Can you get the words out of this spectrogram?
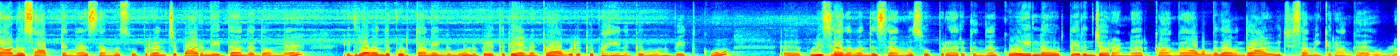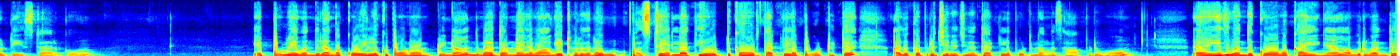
நானும் சாப்பிட்டேங்க. செம்ம சூப்பராக இருந்துச்சு. பாருங்கள் இதுதான் அந்த தொன்னை. இதில் வந்து கொடுத்தாங்க எங்கள் மூணு பேர்த்துக்கு. எனக்கு அவருக்கு பையனுக்கு மூணு பேர்த்துக்கும். புளி சாதம் வந்து செம்ம சூப்பராக இருக்குங்க. கோயிலில் ஒரு தெரிஞ்ச ஒரு அண்ணா இருக்காங்க. அவங்க தான் வந்து ஆள் வச்சு சமைக்கிறாங்க. அவ்வளோ டேஸ்ட்டாக இருக்கும். எப்போவுமே வந்து நாங்கள் கோயிலுக்கு போனோம் அப்படின்னா இந்த மாதிரி தொன்னையில் வாங்கிட்டு வரதுன்னா ஃபஸ்ட்டு எல்லாத்தையும் ஒட்டுக்கா ஒரு தட்டில் போட்டுட்டு அதுக்கப்புறம் சின்ன சின்ன தட்டில் போட்டு நாங்கள் சாப்பிடுவோம். இது வந்து கோவக்காய்ங்க. அவர் வந்து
